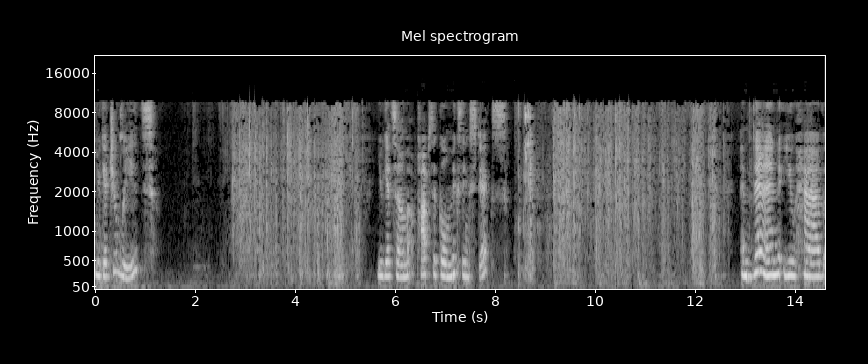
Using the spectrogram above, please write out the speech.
You get your reeds. You get some popsicle mixing sticks. And then you have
